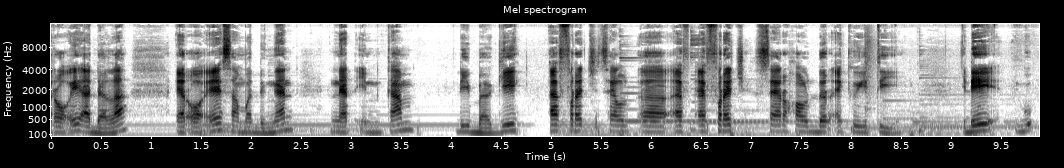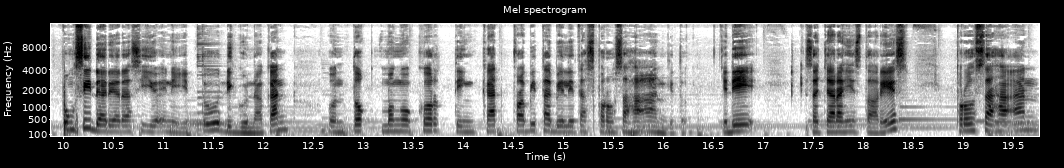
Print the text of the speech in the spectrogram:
ROE adalah ROE sama dengan net income dibagi average sell, uh, average shareholder equity. Jadi fungsi dari rasio ini itu digunakan untuk mengukur tingkat profitabilitas perusahaan gitu. Jadi secara historis perusahaan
